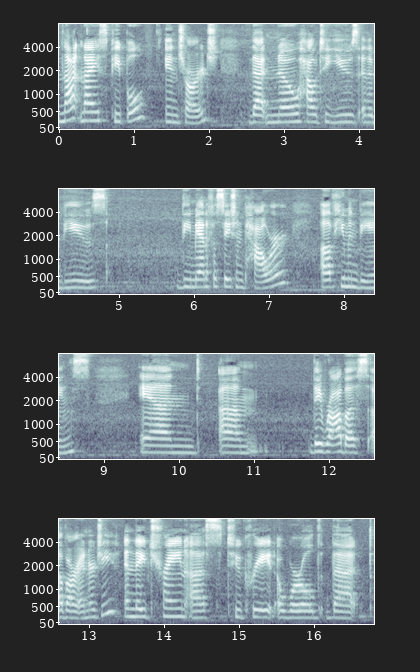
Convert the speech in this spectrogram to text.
not nice people in charge that know how to use and abuse the manifestation power of human beings and um, they rob us of our energy and they train us to create a world that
